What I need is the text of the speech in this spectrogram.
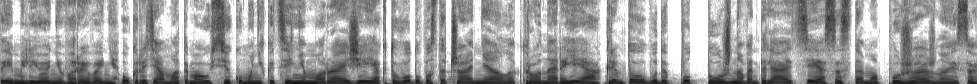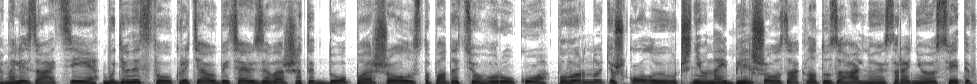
мільйонів гривень. Укриття матиме усі комунікаційні мережі, як то водопостачання, електроенергія. Крім того, буде потужна вентиляція, система пожежної сигналізації. Будівництво укриття обіцяють завершити до 1 листопада цього року. Повернуть у школу і учнів найбільшого закладу загальної середньої освіти в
